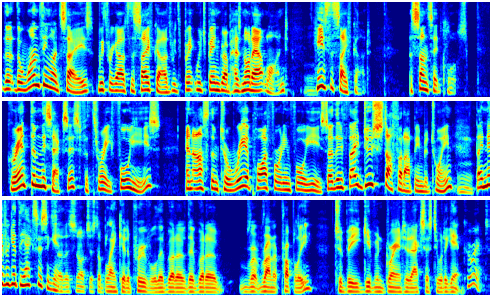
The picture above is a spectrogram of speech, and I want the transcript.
the the one thing I'd say is, with regards to the safeguards, which which Ben Grubb has not outlined, here's the safeguard: a sunset clause. Grant them this access for three, four years. And ask them to reapply for it in four years, so that if they do stuff it up in between, they never get the access again. So that's not just a blanket approval. They've got to they've got to r- run it properly to be given granted access to it again. Correct.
